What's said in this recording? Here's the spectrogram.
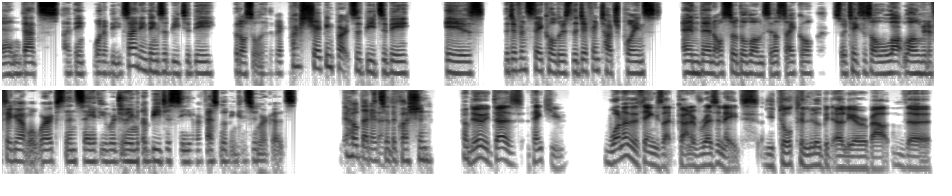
And that's, I think, one of the exciting things of B2B, but also one of the very frustrating parts of B2B is the different stakeholders, the different touch points, and then also the long sales cycle. So it takes us a lot longer to figure out what works than say if you were doing a B2C or fast moving consumer goods. I hope that answered sense. the question. No, it does. Thank you. One of the things that kind of resonates, you talked a little bit earlier about the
